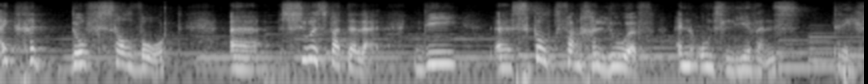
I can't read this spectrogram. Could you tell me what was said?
uitgedof sal word, uh soos wat hulle die uh, skuld van geloof in ons lewens tref.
